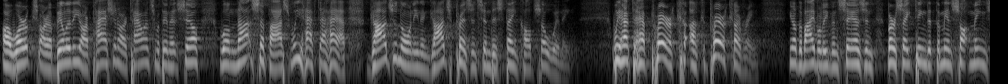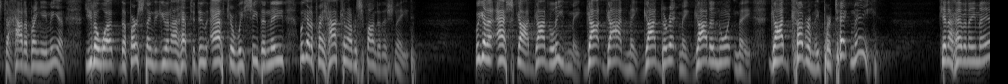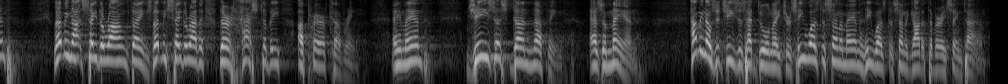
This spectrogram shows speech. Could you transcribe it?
Our works, our ability, our passion, our talents within itself will not suffice. We have to have God's anointing and God's presence in this thing called soul winning. We have to have prayer, uh, prayer covering. You know, the Bible even says in verse 18 that the men sought means to how to bring him in. You know what? The first thing that you and I have to do after we see the need, we got to pray, how can I respond to this need? We got to ask God, God lead me, God guide me, God direct me, God anoint me, God cover me, protect me. Can I have an amen? Let me not say the wrong things. Let me say the right thing. There has to be a prayer covering. Amen. Jesus done nothing as a man. How many knows that Jesus had dual natures? He was the Son of Man and he was the Son of God at the very same time.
